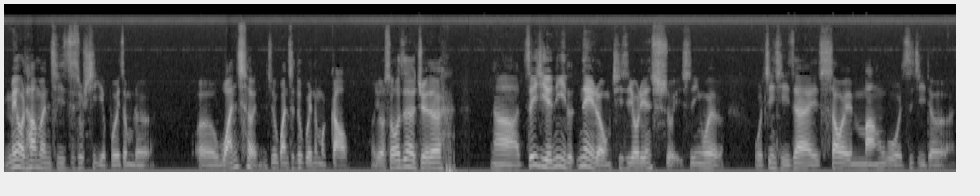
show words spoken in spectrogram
没有他们，其实这出戏也不会这么的，呃，完成，就完成度不会那么高。有时候真的觉得，那这一集的内内容其实有点水，是因为我近期在稍微忙我自己的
